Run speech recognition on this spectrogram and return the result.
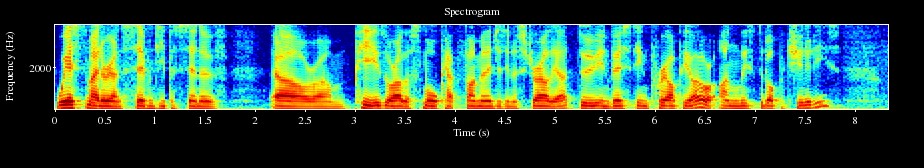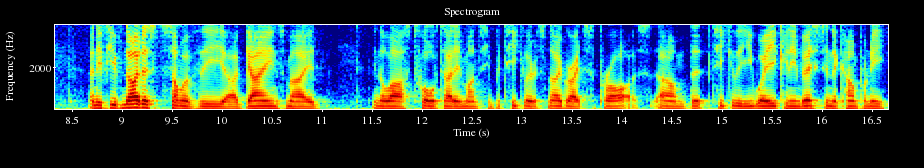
we estimate around 70% of our um, peers or other small cap fund managers in Australia do invest in pre IPO or unlisted opportunities. And if you've noticed some of the uh, gains made in the last 12 to 18 months in particular, it's no great surprise um, that particularly where you can invest in a company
